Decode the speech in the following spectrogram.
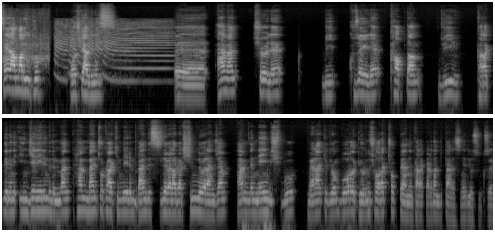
Selamlar YouTube. Hoş geldiniz. Ee, hemen şöyle bir Kuzey ile Kaptan Reeve karakterini inceleyelim dedim ben. Hem ben çok hakim değilim. Ben de sizle beraber şimdi öğreneceğim. Hem de neymiş bu merak ediyorum. Bu arada görünüş olarak çok beğendiğim karakterlerden bir tanesi. Ne diyorsun Kuzey?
